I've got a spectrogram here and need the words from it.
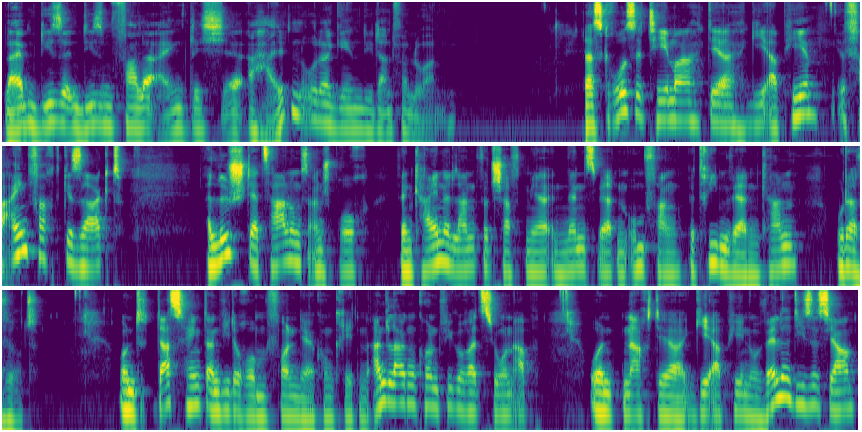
Bleiben diese in diesem Falle eigentlich äh, erhalten oder gehen die dann verloren? Das große Thema der GAP, vereinfacht gesagt, erlischt der Zahlungsanspruch wenn keine Landwirtschaft mehr in nennenswertem Umfang betrieben werden kann oder wird. Und das hängt dann wiederum von der konkreten Anlagenkonfiguration ab. Und nach der GAP-Novelle dieses Jahr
